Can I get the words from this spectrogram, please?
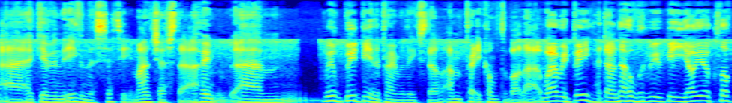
uh, given even the city, Manchester. I think um, we'd be in the Premier League still. I'm pretty comfortable about that. Where we'd be, I don't know. Would we be Yo-Yo Club?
